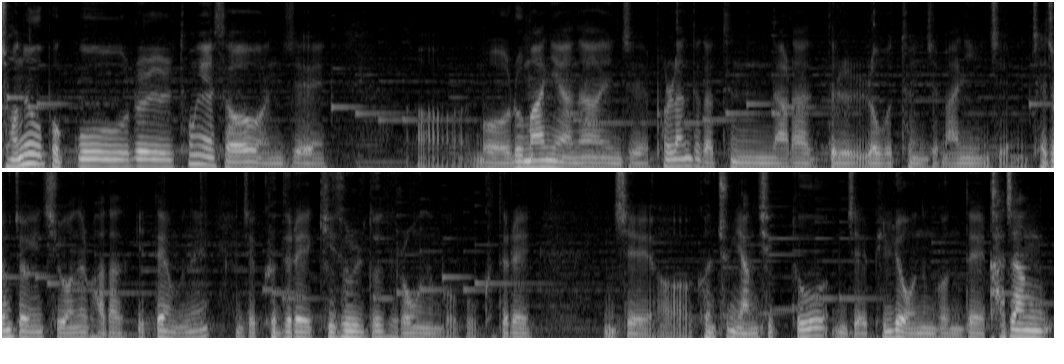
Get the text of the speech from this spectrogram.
전후 복구를 통해서 이제 어, 뭐 루마니아나 이제 폴란드 같은 나라들로부터 이제 많이 이제 재정적인 지원을 받았기 때문에 이제 그들의 기술도 들어오는 거고 그들의 이제 어, 건축 양식도 이제 빌려오는 건데 가장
